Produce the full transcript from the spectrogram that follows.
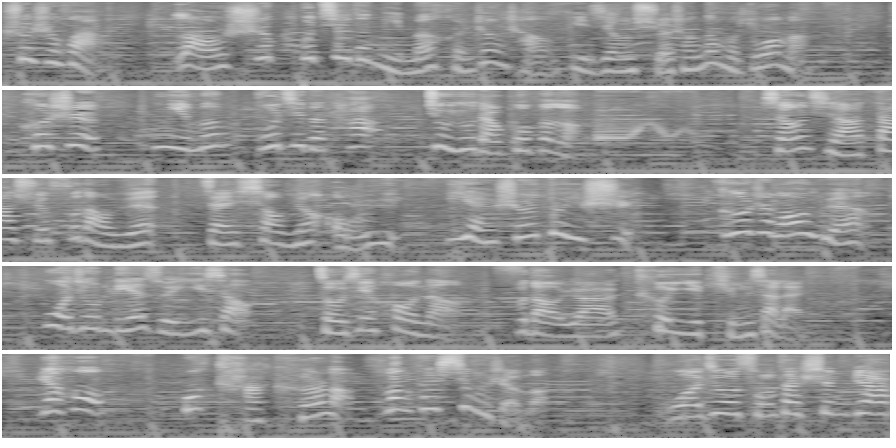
说实话，老师不记得你们很正常，毕竟学生那么多嘛。可是你们不记得他，就有点过分了。想起啊，大学辅导员在校园偶遇，眼神对视，隔着老远，我就咧嘴一笑。走近后呢，辅导员特意停下来，然后我卡壳了，忘他姓什么，我就从他身边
